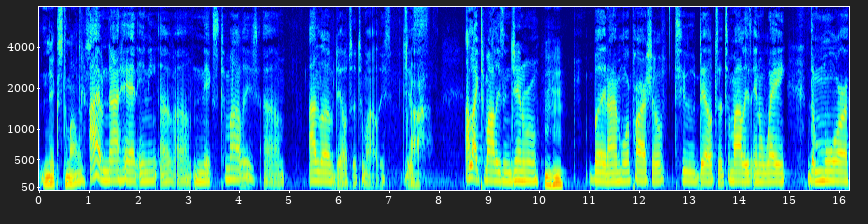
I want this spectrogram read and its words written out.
Nick's tamales? I have not had any of um, Nick's tamales. Um, I love Delta tamales. Just, Ah. I like tamales in general, mm-hmm. But I'm more partial to Delta tamales in a way. The more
